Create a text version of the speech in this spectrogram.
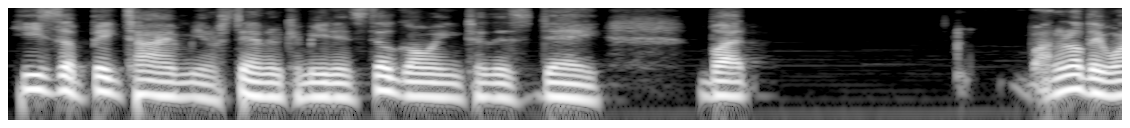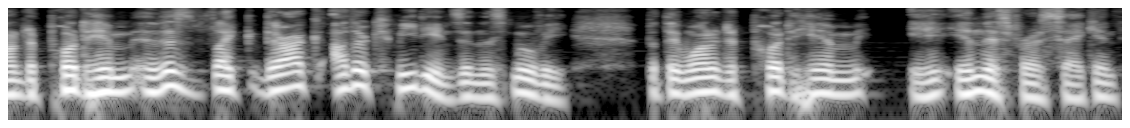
he's a big time, you know, stand-up comedian, still going to this day. But I don't know. They wanted to put him, and this like there are other comedians in this movie, but they wanted to put him in, in this for a second,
